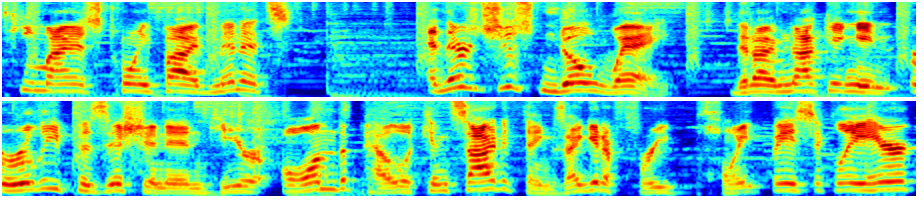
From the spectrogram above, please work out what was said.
T minus 25 minutes. And there's just no way that I'm not getting an early position in here on the Pelican side of things. I get a free point basically here.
